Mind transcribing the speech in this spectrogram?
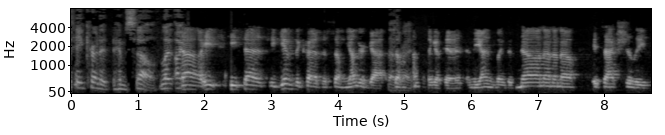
take credit himself. Like I, No, he he says he gives the credit to some younger guy, some right. youngling of his, and the youngling says, "No, no, no, no. It's actually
